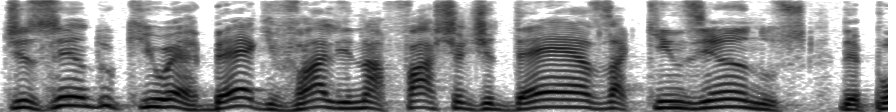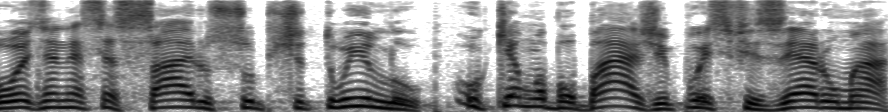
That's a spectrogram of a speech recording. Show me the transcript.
dizendo que o airbag vale na faixa de 10 a 15 anos. Depois é necessário substituí-lo, o que é uma bobagem, pois fizeram uma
